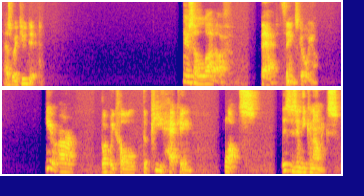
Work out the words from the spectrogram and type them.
as what you did. There's a lot of bad things going on. Here are what we call the p hacking plots. This is in economics.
